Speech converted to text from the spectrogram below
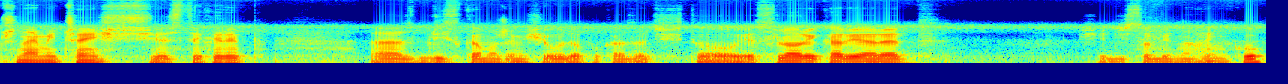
przynajmniej część z tych ryb e, z bliska, może mi się uda pokazać. To jest Loricaria Red, siedzi sobie na henku.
